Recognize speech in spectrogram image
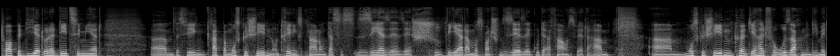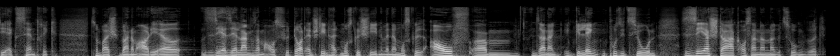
torpediert oder dezimiert ähm, deswegen gerade bei Muskelschäden und Trainingsplanung, das ist sehr, sehr, sehr schwer. Da muss man schon sehr, sehr gute Erfahrungswerte haben. Ähm, Muskelschäden könnt ihr halt verursachen, indem ihr die Exzentrik zum Beispiel bei einem RDL sehr, sehr langsam ausführt. Dort entstehen halt Muskelschäden. Wenn der Muskel auf ähm, in seiner gelenkten Position sehr stark auseinandergezogen wird,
